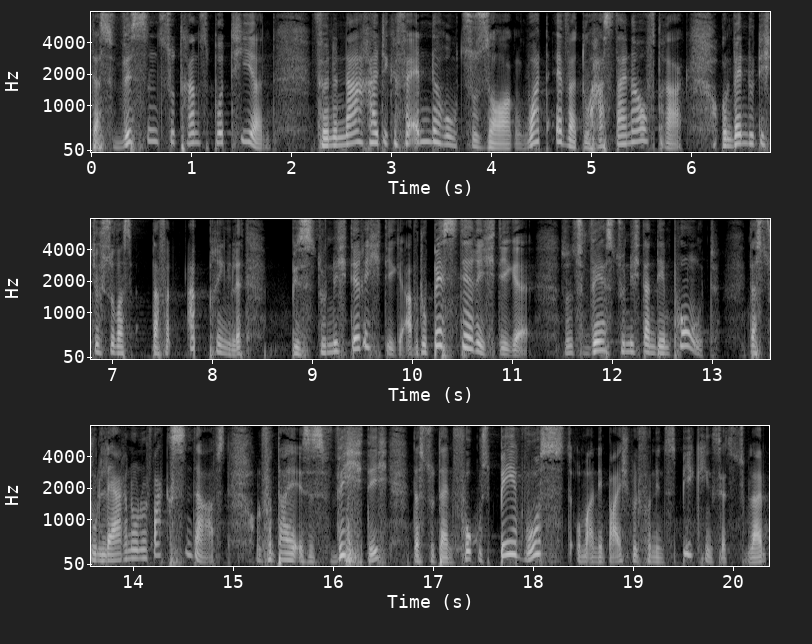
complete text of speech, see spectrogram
das Wissen zu transportieren, für eine nachhaltige Veränderung zu sorgen, whatever, du hast deinen Auftrag. Und wenn du dich durch sowas davon abbringen lässt, bist du nicht der Richtige. Aber du bist der Richtige. Sonst wärst du nicht an dem Punkt, dass du lernen und wachsen darfst. Und von daher ist es wichtig, dass du deinen Fokus bewusst, um an dem Beispiel von den Speakings jetzt zu bleiben,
